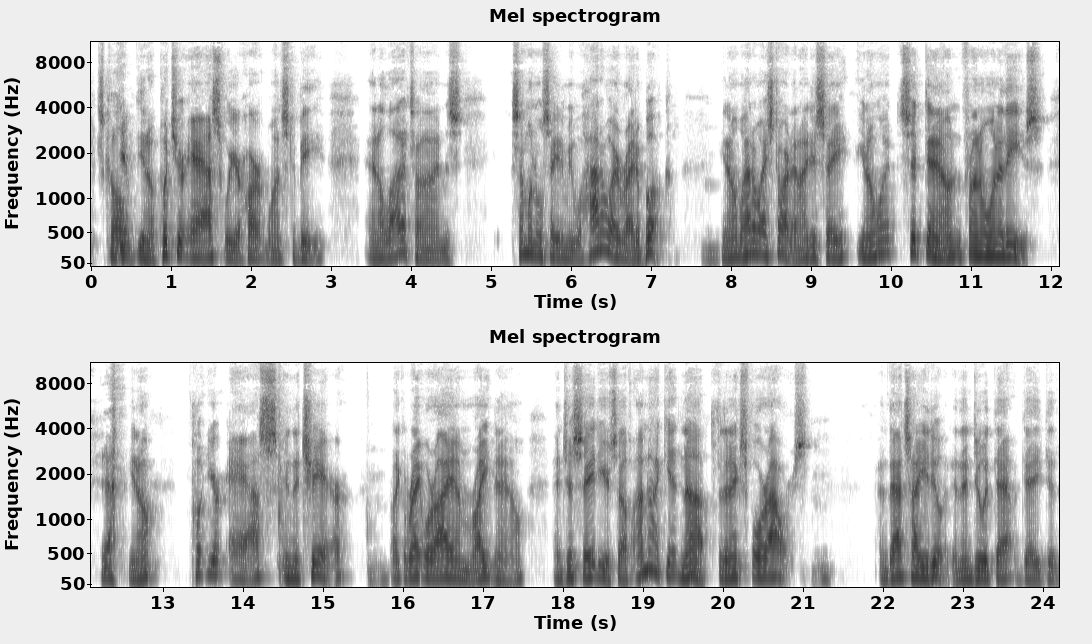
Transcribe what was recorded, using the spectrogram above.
It's called, Yep. you know, put your ass where your heart wants to be. And a lot of times someone will say to me, Well, how do I write a book? Mhm. You know, how do I start? And I just say, you know what? Sit down in front of one of these. Yeah. You know, put your ass in the chair, Mhm. like right where I am right now, and just say to yourself, I'm not getting up for the next four hours. Mhm. And that's how you do it. And then do it that day to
